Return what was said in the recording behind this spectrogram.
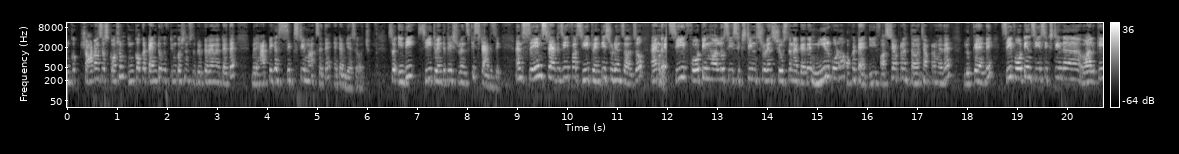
ఇంకొక షార్ట్ ఆన్సర్స్ కోసం ఇంకొక ten to fifteen questions prepare అయినట్టయితే మీరు హ్యాపీగా సిక్స్టీ మార్క్స్ అయితే అటెంప్ట్ చేసేవచ్చు. సో ఇది సి ట్వంటీ త్రీ స్టూడెంట్స్కి strategy and same strategy for C twenty students also and C fourteen వాళ్ళు సి సిక్స్టీన్ స్టూడెంట్స్ చూస్తున్నట్టయితే మీరు కూడా ఒకటే ఈ first chapter and third chapter మీదే లుక్ వేయండి సి ఫోర్టీన్ సి సిక్స్టీన్ వాళ్ళకి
